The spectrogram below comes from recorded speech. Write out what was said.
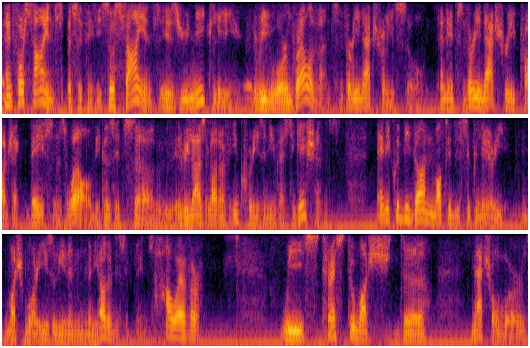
And for science specifically, so science is uniquely real-world relevant, very naturally so. And it's very naturally project-based as well, because uh, it relies a lot of inquiries and investigations. And it could be done multidisciplinary much more easily than many other disciplines. However, we stress too much the natural world,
